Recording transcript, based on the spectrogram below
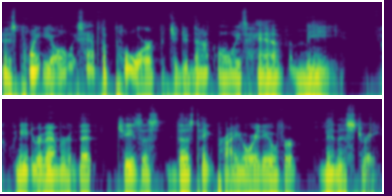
And his point, you always have the poor, but you do not always have me. We need to remember that Jesus does take priority over ministry.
